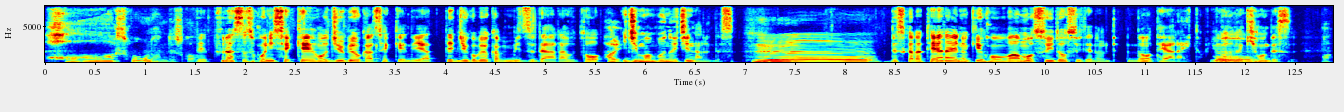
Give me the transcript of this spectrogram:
はあ、そうなんですか。で、プラスそこに石鹸を10秒間石鹸でやって、15秒間水で洗うと、1万分の1になるんです。うん。ですから手洗いの基本はもう水道水でのの手洗いということが基本です。あ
